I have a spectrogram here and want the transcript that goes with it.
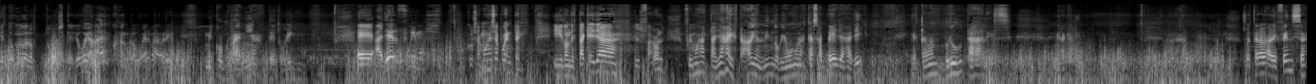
Y esto es uno de los tours que yo voy a dar cuando vuelva a abrir mi compañía de turismo. Eh, ayer fuimos, cruzamos ese puente y donde está aquella, el farol, fuimos hasta allá y estaba bien lindo. Vimos unas casas bellas allí estaban brutales. Mira qué lindo. Eso esta era la defensa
